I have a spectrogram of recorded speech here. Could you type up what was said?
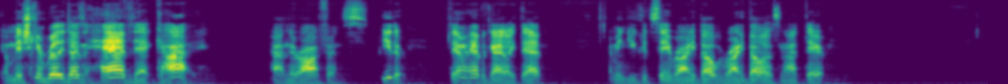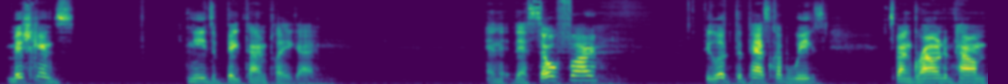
You know, Michigan really doesn't have that guy on their offense either. They don't have a guy like that. I mean, you could say Ronnie Bell, but Ronnie Bell is not there. Michigan's needs a big time play guy. And that so far, if you look the past couple weeks, it's been ground and pound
